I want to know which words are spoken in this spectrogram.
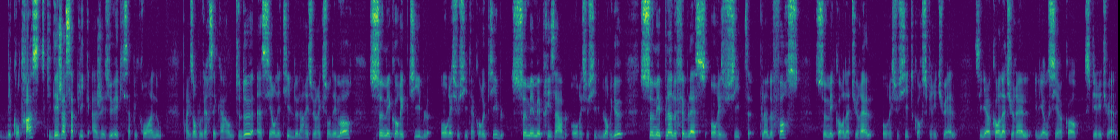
des contrastes qui déjà s'appliquent à Jésus et qui s'appliqueront à nous. Par exemple, au verset 42, Ainsi en est-il de la résurrection des morts Semé corruptible, on ressuscite incorruptible. Semé méprisable, on ressuscite glorieux. Semé plein de faiblesse, on ressuscite plein de force semé corps naturel, on ressuscite corps spirituel. S'il y a un corps naturel, il y a aussi un corps spirituel.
